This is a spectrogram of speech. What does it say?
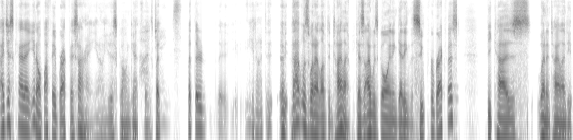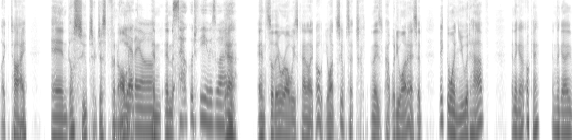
I just kind of you know buffet breakfast. All right, you know you just go and get Oh, things, but James. but they're, they're- you know I mean, that was what I loved in Thailand because I was going and getting the soup for breakfast because when in Thailand eat like a Thai, and those soups are just phenomenal. yeah, they are and and so good for you as well. yeah, and so they were always kind of like, oh, you want soup? Said, and they, said, what do you want? I said, make the one you would have, and they go, okay. And the guy,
